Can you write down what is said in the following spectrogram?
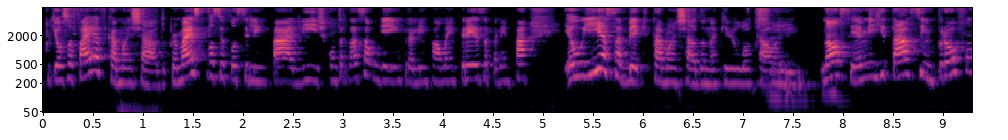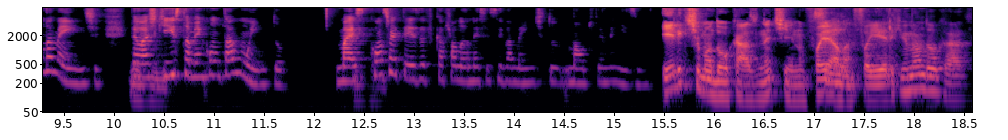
Porque o sofá ia ficar manchado. Por mais que você fosse limpar ali, contratasse alguém pra limpar, uma empresa pra limpar, eu ia saber que tá manchado naquele local Sim. ali. Nossa, ia me irritar, assim, profundamente. Então, eu acho Uhum. que isso também conta muito. Mas com certeza ficar falando excessivamente do mal do feminismo. Ele que te mandou o caso, né, Ti? Não foi Sim, ela? Foi ele que me mandou o caso.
